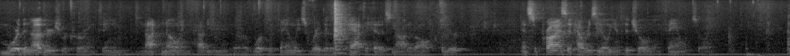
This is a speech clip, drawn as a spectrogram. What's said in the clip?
more than others recurring theme, not knowing how do you uh, work with families where the path ahead is not at all clear, and surprised at how resilient the children and families are.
